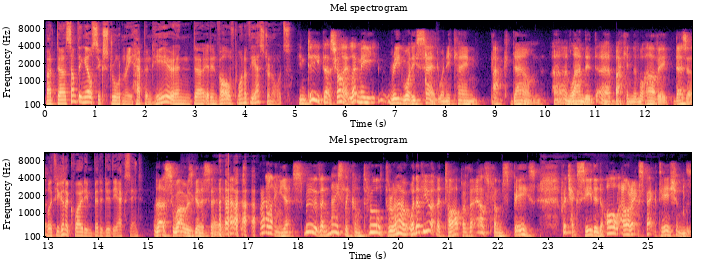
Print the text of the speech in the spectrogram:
But uh, something else extraordinary happened here, and uh, it involved one of the astronauts. Indeed, that's right. Let me read what he said when he came back down uh, and landed uh, back in the Mojave Desert. Well, if you're going to quote him, better do the accent. That's what I was going to say. It was thrilling yet smooth and nicely controlled throughout, with a view at the top of the Earth from space, which exceeded all our expectations.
